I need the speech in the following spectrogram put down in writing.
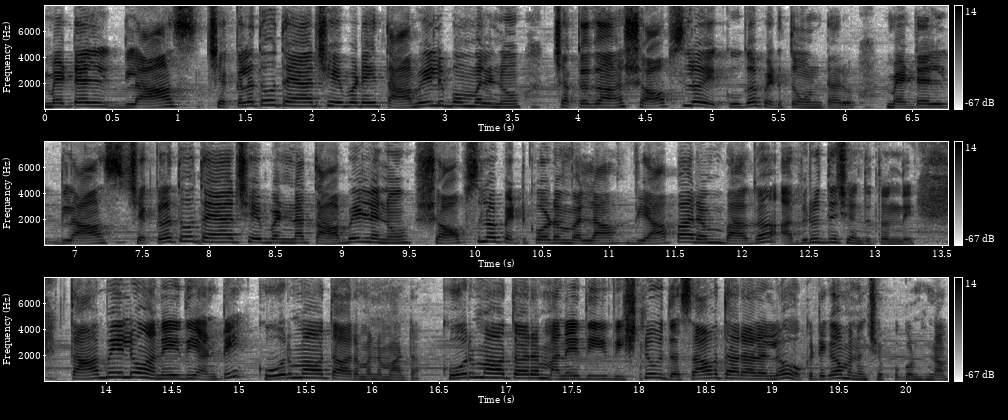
మెటల్ గ్లాస్ చెక్కలతో తయారు చేయబడే తాబేలు బొమ్మలను చక్కగా షాప్స్లో ఎక్కువగా పెడుతూ ఉంటారు. మెటల్ గ్లాస్ చెక్కలతో తయారు చేయబడిన తాబేళ్ళను షాప్స్లో పెట్టుకోవడం వల్ల వ్యాపారం బాగా అభివృద్ధి చెందుతుంది. తాబేలు అనేది అంటే కూర్మావతారం అన్నమాట. కూర్మావతారం అనేది విష్ణువు దశావతారాలలో ఒకటిగా మనం చెప్పుకుంటున్నాం.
